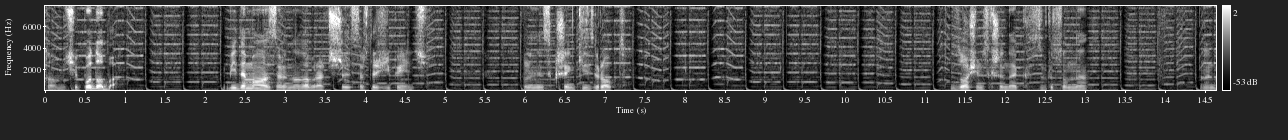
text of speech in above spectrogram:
To mi się podoba. Bide Monster, no dobra, 345. Kolejne skrzynki zwrot. Z 8 skrzynek zwrócone. No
